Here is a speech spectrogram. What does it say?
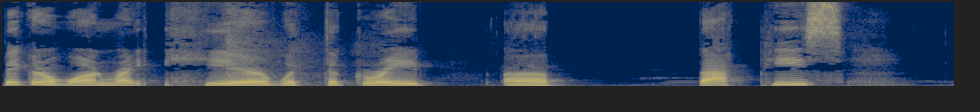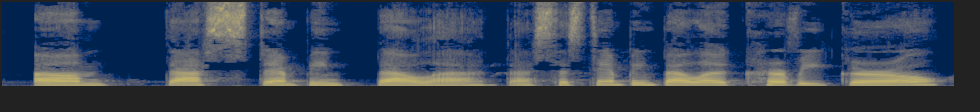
bigger one right here with the gray uh, back piece, um, that's Stamping Bella. That's the Stamping Bella Curvy Girl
